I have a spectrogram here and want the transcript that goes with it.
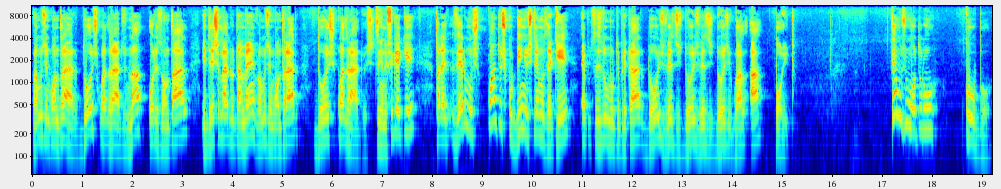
vamos encontrar dois quadrados na horizontal e deste lado também vamos encontrar dois quadrados. Significa que, para vermos quantos cubinhos temos aqui, é preciso multiplicar 2 vezes 2 vezes 2 igual a 8. Temos um outro cubo.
